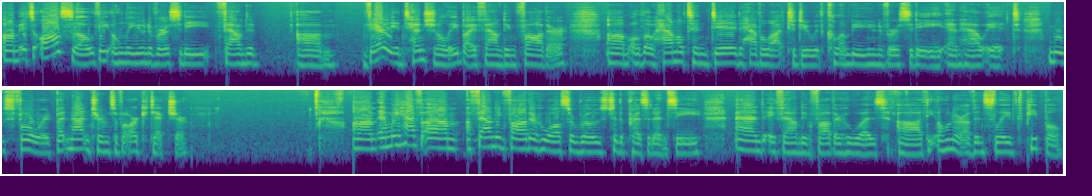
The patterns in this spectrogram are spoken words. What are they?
Um, it's also the only university founded. Um, very intentionally by a founding father, um, although Hamilton did have a lot to do with Columbia University and how it moves forward, but not in terms of architecture. Um, and we have um, a founding father who also rose to the presidency, and a founding father who was uh, the owner of enslaved people.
